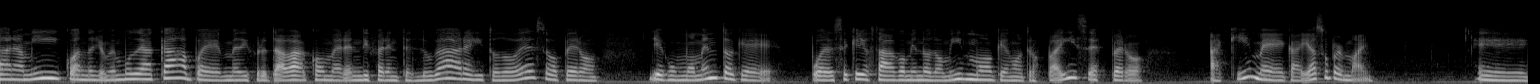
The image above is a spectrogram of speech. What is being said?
para mí cuando yo me mudé acá, pues me disfrutaba comer en diferentes lugares y todo eso, pero llegó un momento que puede ser que yo estaba comiendo lo mismo que en otros países, pero aquí me caía súper mal. Eh,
